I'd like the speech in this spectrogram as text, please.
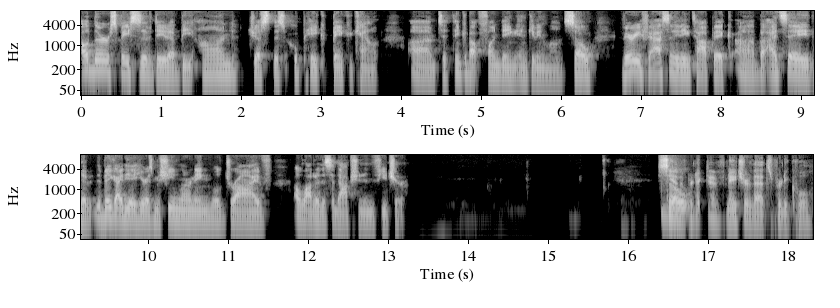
other spaces of data beyond just this opaque bank account um, to think about funding and giving loans. So very fascinating topic, uh, but I'd say the, the big idea here is machine learning will drive a lot of this adoption in the future. So yeah, the predictive nature of that's pretty cool.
